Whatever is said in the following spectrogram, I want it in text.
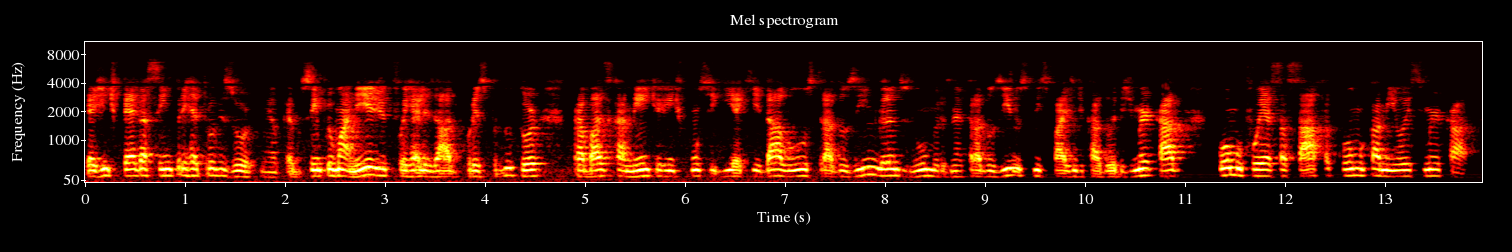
e a gente pega sempre retrovisor. Né? Eu pego sempre o manejo que foi realizado por esse produtor, para basicamente a gente conseguir aqui dar luz, traduzir em grandes números, né, traduzir nos principais indicadores de mercado, como foi essa safra, como caminhou esse mercado.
